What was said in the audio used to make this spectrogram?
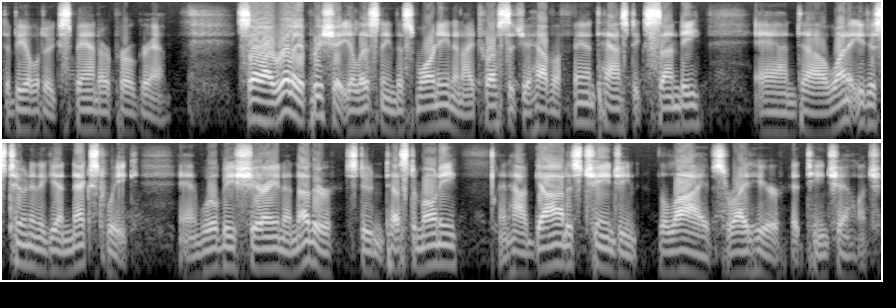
to be able to expand our program. So I really appreciate you listening this morning, and I trust that you have a fantastic Sunday. And uh, why don't you just tune in again next week, and we'll be sharing another student testimony and how God is changing the lives right here at Teen Challenge.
